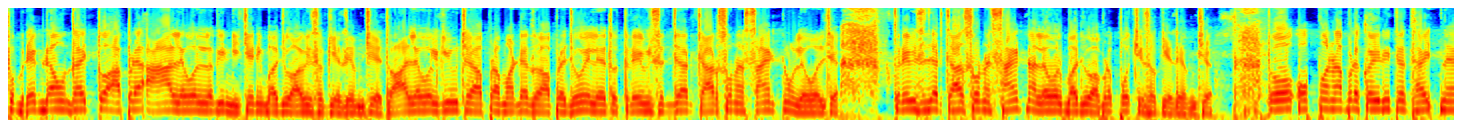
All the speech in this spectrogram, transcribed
તો બ્રેકડાઉન થાય તો આપણે આ લેવલ લગી નીચેની બાજુ આવી શકીએ તેમ છે. તો આ લેવલ કયું છે આપણા માટે? તો આપણે જોઈ લઈએ તો ત્રેવીસ હજાર ચારસો ને સાહીઠનું લેવલ છે. ત્રેવીસ હજાર ચારસો ને સાહીઠના લેવલ બાજુ આપણે પહોંચી શકીએ તેમ છે. તો ઓપન આપણે કઈ રીતે થાય ને,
